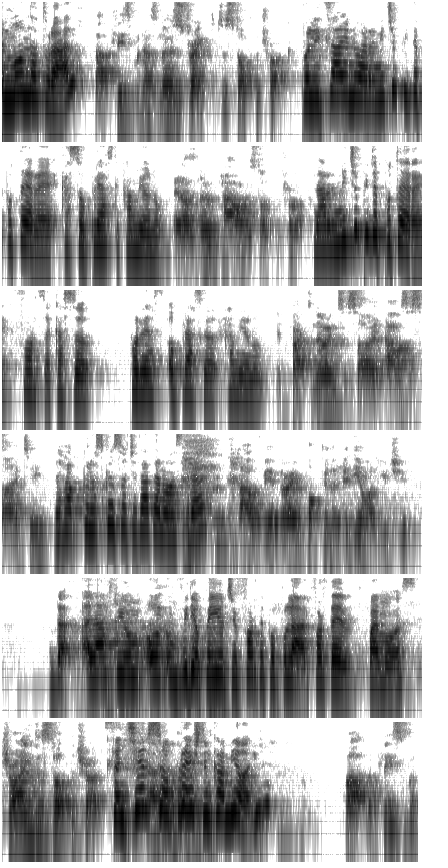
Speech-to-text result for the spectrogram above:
În mod natural, that policeman has no strength to stop the truck. polițaiul nu are niciun pic de putere ca să oprească camionul. It has no power to stop the truck. Nu are niciun pic de putere, forță, ca să pornească, oprească camionul. In fact, knowing society, our society, De fapt, cunoscând societatea noastră, that would be a very popular video on YouTube. da, ar fi un, un, un video pe YouTube foarte popular, foarte faimos. Trying to stop the truck. Să încerci să oprești un camion. But the policeman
